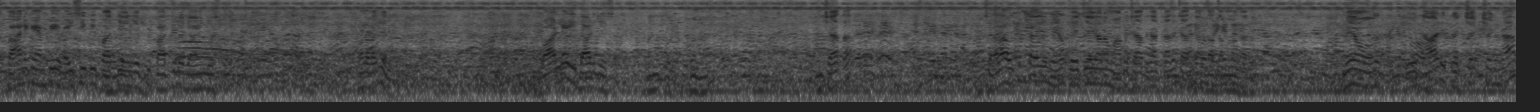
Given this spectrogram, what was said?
స్థానిక ఎంపీ వైసీపీ పార్టీ అని చెప్పి పార్టీలో జాయిన్ చేసుకుని ఉండడం జరిగింది. వాళ్ళే ఈ దాడి చేశారు. మణిపూర్ చేత? చాలా అవుతుంటాయి. మేము ఫేస్ చేయగలం. మాకు చేతగా కాదు చేతగా తతంలో కాదు. మేము ఈ దాడి ప్రత్యక్షంగా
